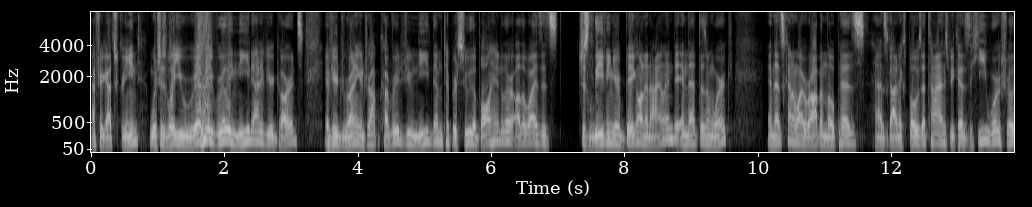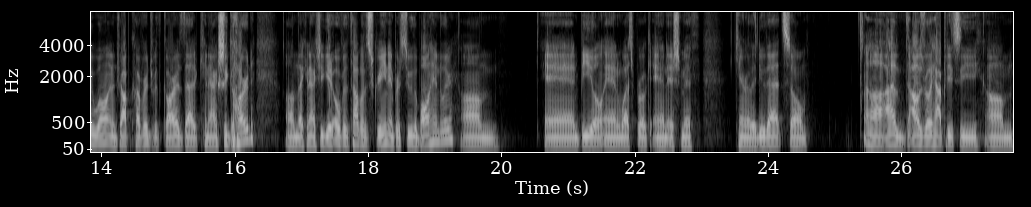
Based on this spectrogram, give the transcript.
after he got screened, which is what you really really need out of your guards. If you're running a drop coverage, you need them to pursue the ball handler. Otherwise, it's just leaving your big on an island, and that doesn't work. And that's kind of why Robin Lopez has gotten exposed at times because he works really well in a drop coverage with guards that can actually guard, um, that can actually get over the top of the screen and pursue the ball handler. Um, and Beal and Westbrook and Ish Smith can't really do that. So uh, I I was really happy to see um,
